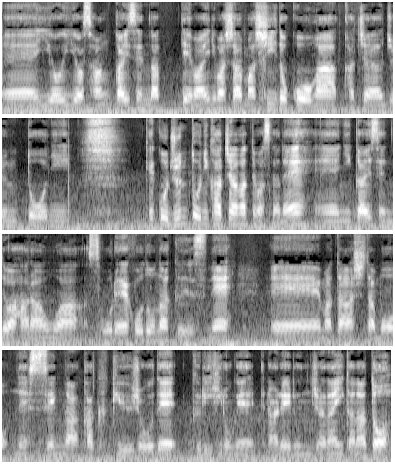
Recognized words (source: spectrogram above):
えー、いよいよ3回戦になってまいりました。まあ、シード校が勝ち順当に、結構順当に勝ち上がってますかね。えー、2回戦では波乱はそれほどなくですね、えー、また明日も熱戦が各球場で繰り広げられるんじゃないかなと、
